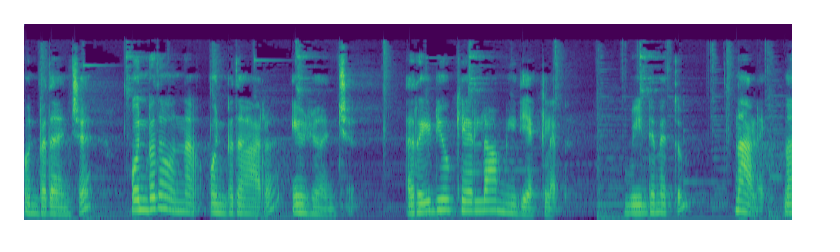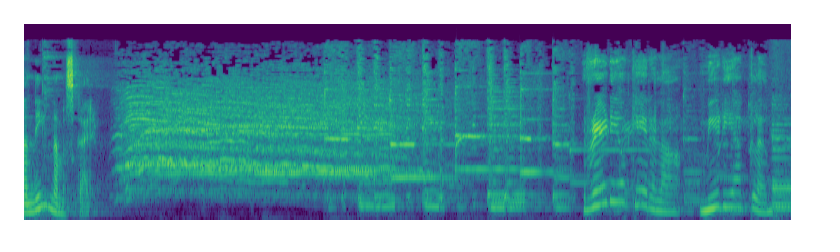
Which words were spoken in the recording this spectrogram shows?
ഒൻപത് അഞ്ച് ഒൻപത് ഒന്ന് ഒൻപത് ആറ് ഏഴ് അഞ്ച്. Radio Kerala media club. വീണ്ടും എത്തും നാളെ. നന്ദി നമസ്കാരം. Radio Kerala media club.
